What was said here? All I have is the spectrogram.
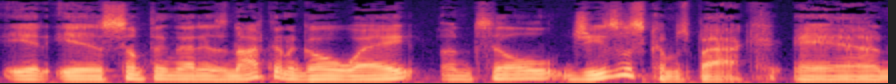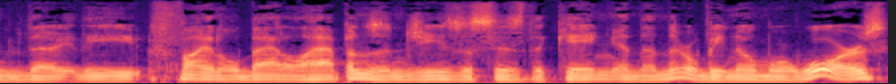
it is something that is not going to go away until Jesus comes back and the, the final battle happens and Jesus is the king, and then there will be no more wars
